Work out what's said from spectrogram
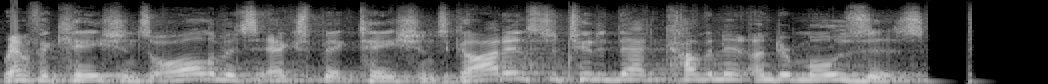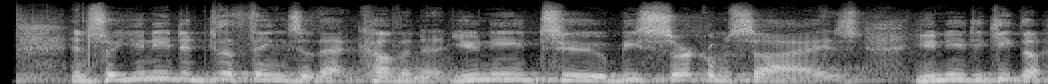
ramifications, all of its expectations. God instituted that covenant under Moses. And so you need to do the things of that covenant. You need to be circumcised. You need to keep the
